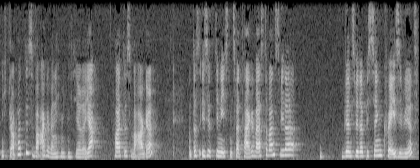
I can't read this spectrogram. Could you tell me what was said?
ich glaube, heute ist Waage, wenn ich mich nicht irre. Ja, heute ist Waage. Und das ist jetzt die nächsten zwei Tage. Weißt du, wann es wieder, wenn es wieder ein bisschen crazy wird?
